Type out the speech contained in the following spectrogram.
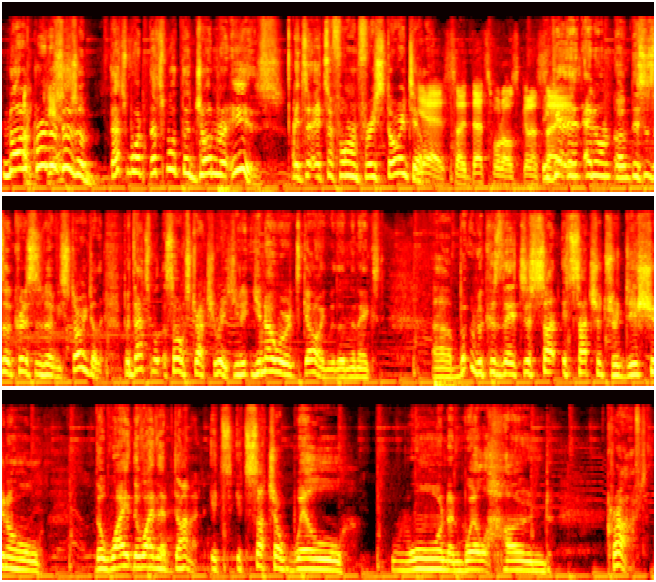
Not a I guess- criticism. That's what that's what the genre is. It's a, it's a foreign free storytelling. yeah, so that's what I was going to say. And, on, um, this is a criticism of storytelling, but that's what the song structure is. You, you know where it's going within the next, uh, but because they're just such, it's such a traditional, the way the way they've done it. It's it's such a well worn and well honed craft.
